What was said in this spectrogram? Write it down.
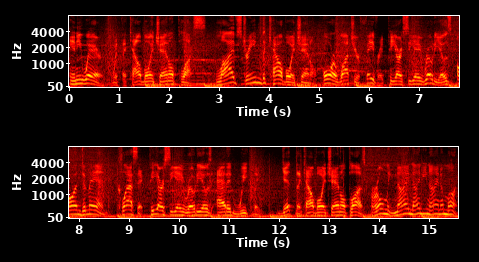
anywhere with the Cowboy Channel Plus. Live stream the Cowboy Channel or watch your favorite PRCA rodeos on demand. Classic PRCA rodeos added weekly. Get the Cowboy Channel Plus for only $9.99 a month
